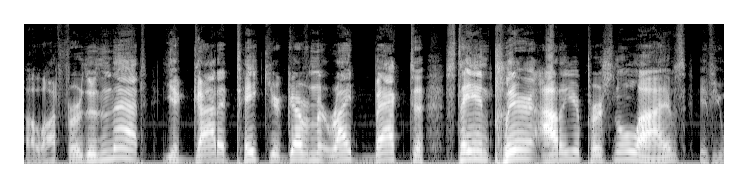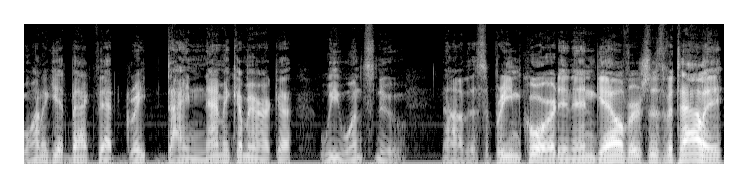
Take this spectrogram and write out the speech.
a lot further than that. You gotta take your government right back to staying clear out of your personal lives if you want to get back that great dynamic America we once knew. Now, the Supreme Court in Engel versus Vitale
